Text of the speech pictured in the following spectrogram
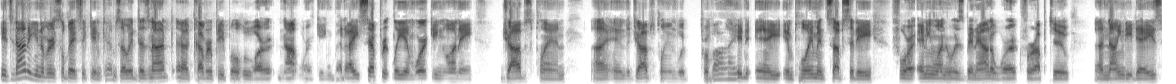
It's not a universal basic income, so it does not uh, cover people who are not working. But I separately am working on a jobs plan, uh, and the jobs plan would provide a employment subsidy for anyone who has been out of work for up to uh, 90 days.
